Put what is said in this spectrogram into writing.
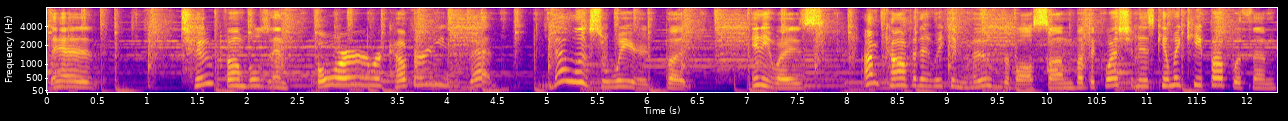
they had two fumbles and four recoveries. That that looks weird, but anyways, I'm confident we can move the ball some, but the question is can we keep up with them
